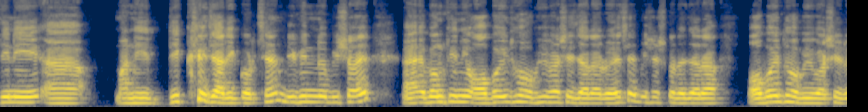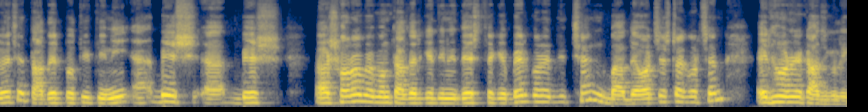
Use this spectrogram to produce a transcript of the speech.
তিনি মানে ডিক্রি জারি করছেন বিভিন্ন বিষয়ে এবং তিনি অবৈধ অভিবাসী যারা রয়েছে, বিশেষ করে যারা অবৈধ অভিবাসী রয়েছে, তাদের প্রতি তিনি বেশ বেশ সরব এবং তাদেরকে তিনি দেশ থেকে বের করে দিচ্ছেন বা দেওয়ার চেষ্টা করছেন, এই ধরনের কাজগুলি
